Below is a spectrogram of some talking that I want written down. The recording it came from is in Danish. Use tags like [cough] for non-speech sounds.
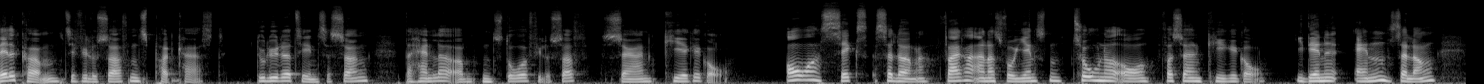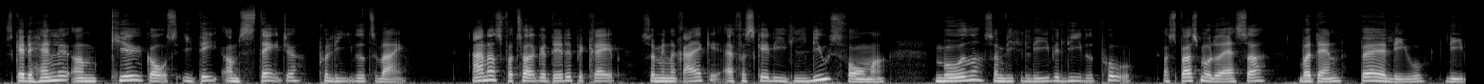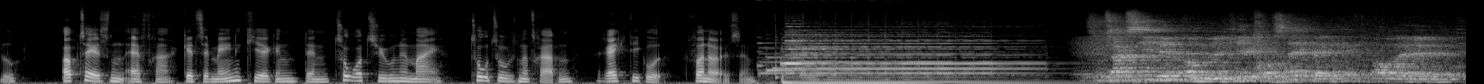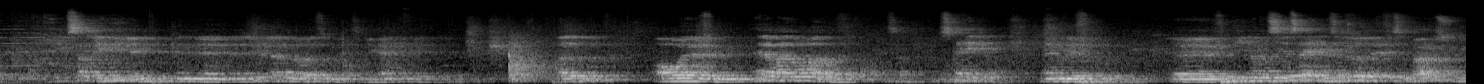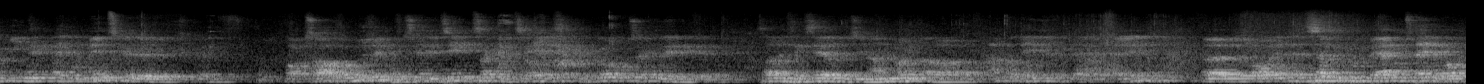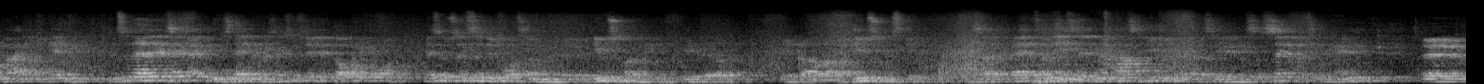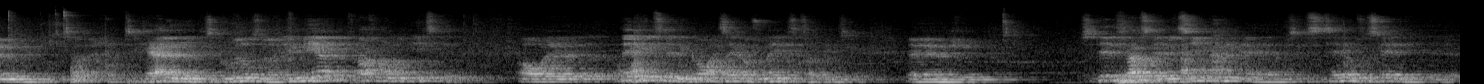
Velkommen til Filosofens podcast. Du lytter til en sæson, der handler om den store filosof Søren Kierkegaard. Over seks salonger fejrer Anders Fogh Jensen 200 år for Søren Kierkegaard. I denne anden salon skal det handle om Kierkegaards idé om stadier på livets vej. Anders fortolker dette begreb som en række af forskellige livsformer, måder som vi kan leve livet på, og spørgsmålet er så, hvordan bør jeg leve livet? Optagelsen er fra Gethsemane-kirken den 22. maj 2013. Rigtig god fornøjelse. Jeg skulle tak sige lidt om uh, i dag og øh, ikke så længe igen, men, øh, men alligevel er noget, som, som vi gerne vil redde. Og øh, allerede ordet, altså stadion, er nu lidt øh, Fordi når man siger stadion, så lyder det lidt ligesom som børnepsykologien, ikke? at et menneske øh, vokser op og udvikler forskellige ting, så kan det tale, så kan det gå, så kan det, øh, så er det fixeret på sin egen mund og andre dele øh, af af. Øh, hvor det øh, så kunne være nogle stadier, hvor man bare gik igennem. Men sådan er det altså ikke rigtig i stadier, så jeg synes, det er lidt dårligt ord. Jeg synes, det er sådan et ord som øh, livsholdning, det er bedre, eller livsindstilling. Altså, hvad er det for en indstilling, man har til livet, eller til sig selv, eller til hinanden, øh, til kærlighed, til Gud og sådan noget. Det er mere et spørgsmål om indstilling. Og øh, den indstilling går altså ikke automatisk for et menneske. Øh, så det er det første, jeg vil sige omkring, at vi skal tale om forskellige øh,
